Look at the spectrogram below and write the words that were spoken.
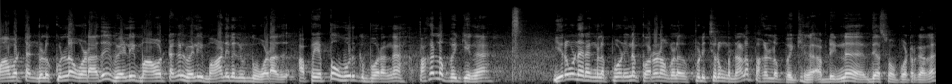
மாவட்டங்களுக்குள்ளே ஓடாது. வெளி மாவட்டங்கள் வெளி மாநிலங்களுக்கு ஓடாது. அப்போ எப்போ ஊருக்கு போகிறாங்க பகலில் போய்க்குங்க. இரவு நேரங்களில் போனீங்கன்னா கொரோனா உங்களை பிடிச்சிருங்கிறனால பகலில் போய்க்குங்க அப்படின்னு வித்தியாசமாக போட்டிருக்காங்க.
